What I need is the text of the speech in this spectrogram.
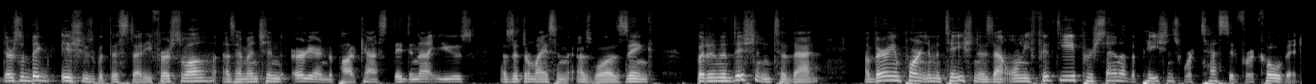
There's some big issues with this study. First of all, as I mentioned earlier in the podcast, they did not use azithromycin as well as zinc. But in addition to that, a very important limitation is that only 58% of the patients were tested for COVID.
